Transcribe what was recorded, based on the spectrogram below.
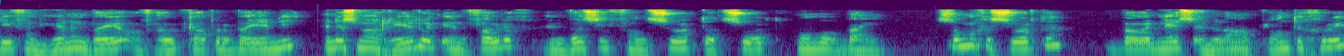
die van heuningbye of houtkapperbye nie en is maar redelik eenvoudig en wissel van soort tot soort hommelby. Sommige soorte bou 'n nes in lae plante groei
